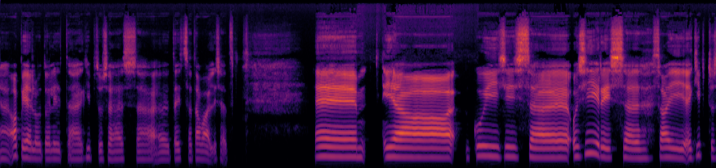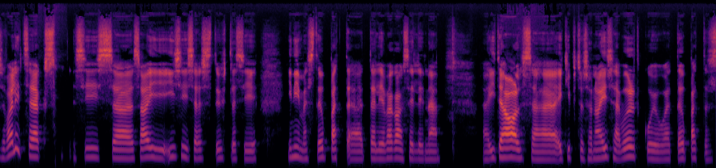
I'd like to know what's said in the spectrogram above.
äh, abiellud olid äh, Egiptuses täitsa tavalised. Ehm, ja kui siis Osiris sai Egiptuse valitsejaks, siis sai ISISest ühtlasi inimeste õpetaja, et ta oli väga selline ideaalse Egiptuse naise võrdkuju, et ta õpetas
